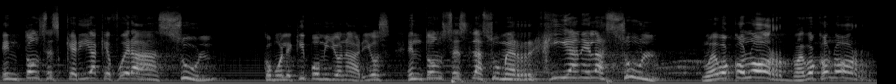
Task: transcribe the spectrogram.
entonces quería que fuera azul, como el equipo Millonarios, entonces la sumergía en el azul, nuevo color, nuevo color.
